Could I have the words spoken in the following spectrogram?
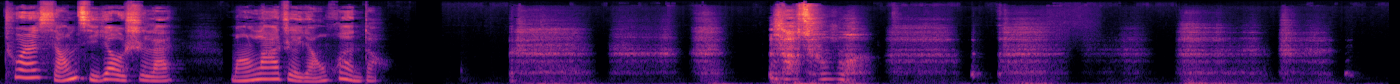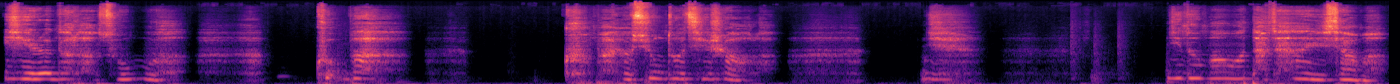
突然想起要事来，忙拉着杨焕道：“老祖母。”伊人的老祖母，恐怕恐怕要凶多吉少了。你你能帮我打探一下吗？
